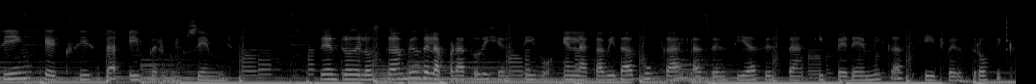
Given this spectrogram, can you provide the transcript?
sin que exista hiperglucemia. Dentro de los cambios del aparato digestivo, en la cavidad bucal las encías están hiperémicas e hipertróficas.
